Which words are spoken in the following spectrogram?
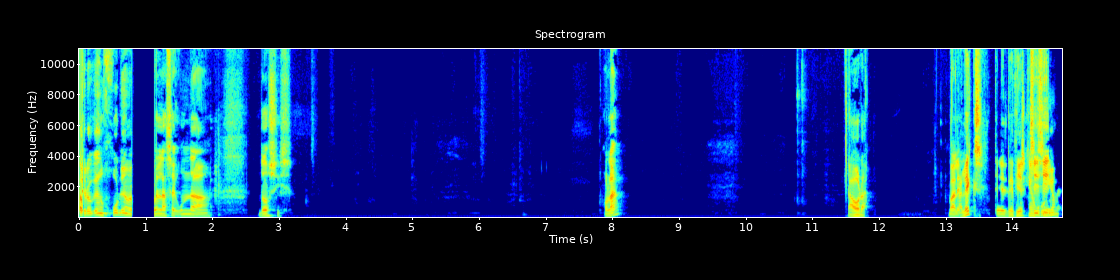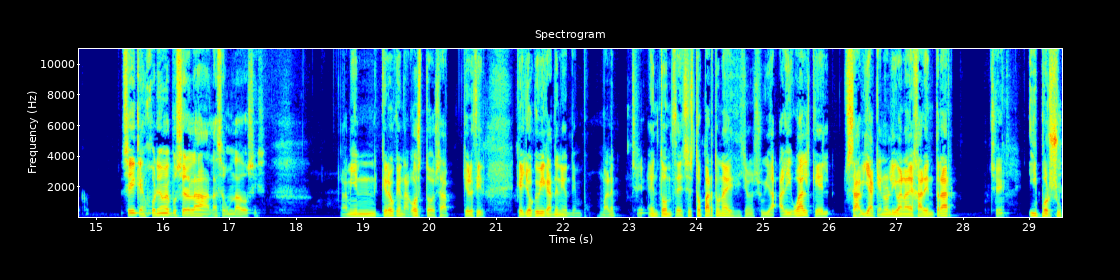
creo que en junio, me en la segunda dosis. ¿Hola? Ahora, Vale. Alex, Te- decías que en sí, junio, sí, que en junio me pusieron la, la segunda dosis. a mí en- creo que en agosto, o sea, quiero decir, que yo que hubiera tenido tiempo, ¿vale? Sí. Entonces, esto parte de una decisión suya, al igual que él sabía que no le iban a dejar entrar Sí. y por su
